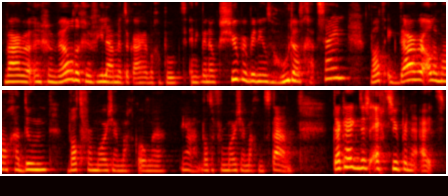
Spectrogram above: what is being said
waar we een geweldige villa met elkaar hebben geboekt. En ik ben ook super benieuwd hoe dat gaat zijn, wat ik daar weer allemaal ga doen, wat voor moois er mag komen, ja, wat er voor moois er mag ontstaan. Daar kijk ik dus echt super naar uit.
